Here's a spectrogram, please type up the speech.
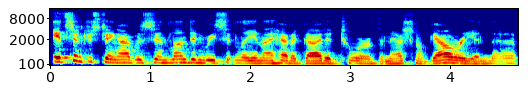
It's interesting i was in london recently and i had a guided tour of the national gallery and the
